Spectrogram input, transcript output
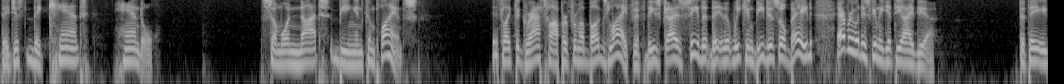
They just, they can't handle someone not being in compliance. It's like the grasshopper from A Bug's Life. If these guys see that, they, that we can be disobeyed, everybody's going to get the idea that they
